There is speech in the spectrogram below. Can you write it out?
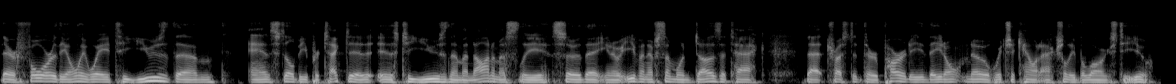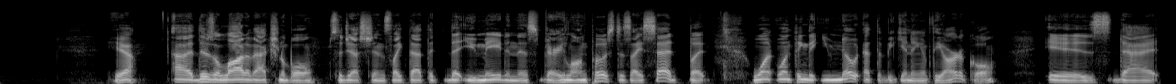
Therefore, the only way to use them and still be protected is to use them anonymously so that you know even if someone does attack that trusted third party they don't know which account actually belongs to you. Yeah. Uh, there's a lot of actionable suggestions like that, that that you made in this very long post as i said. But one one thing that you note at the beginning of the article is that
